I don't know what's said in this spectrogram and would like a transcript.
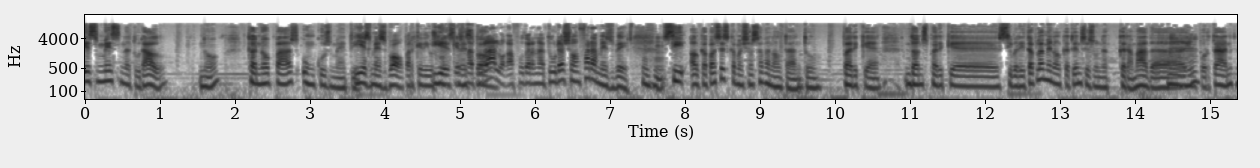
és més natural no? que no pas un cosmètic. I és més bo, perquè dius, I com és que és natural, bo. ho agafo de la natura, això em farà més bé. Mhm. Sí, el que passa és que amb això s'ha d'anar al tanto. Per què? Doncs perquè si veritablement el que tens és una cremada Mhm. important,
